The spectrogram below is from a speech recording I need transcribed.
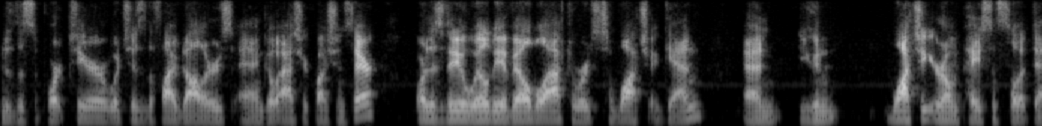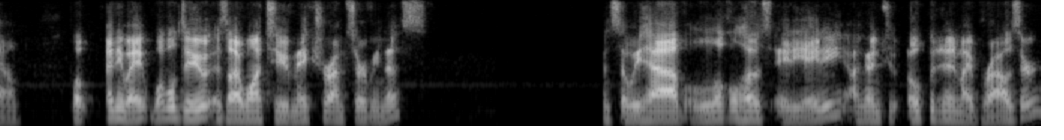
the support tier, which is the $5, and go ask your questions there. Or this video will be available afterwards to watch again. And you can watch at your own pace and slow it down. But anyway, what we'll do is I want to make sure I'm serving this. And so we have localhost 8080. I'm going to open it in my browser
